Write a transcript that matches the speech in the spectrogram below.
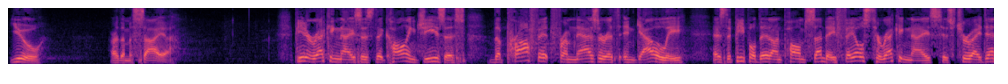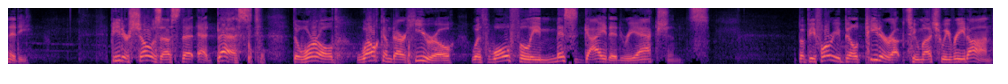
You are the Messiah. Peter recognizes that calling Jesus the prophet from Nazareth in Galilee, as the people did on Palm Sunday, fails to recognize his true identity. Peter shows us that at best, the world welcomed our hero with woefully misguided reactions. But before we build Peter up too much, we read on.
